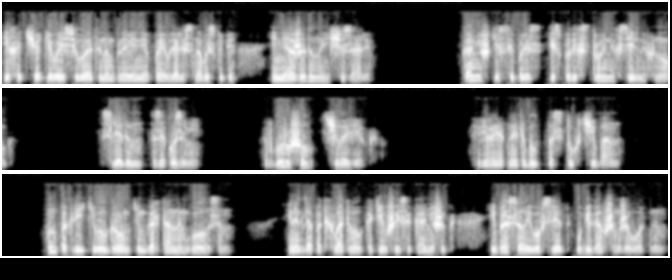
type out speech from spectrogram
Их отчетливые силуэты на мгновение появлялись на выступе и неожиданно исчезали. Камешки сыпались из-под их стройных сильных ног. Следом за козами в гору шел человек. Вероятно, это был пастух Чебан. Он покрикивал громким гортанным голосом, иногда подхватывал катившийся камешек и бросал его вслед убегавшим животным.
